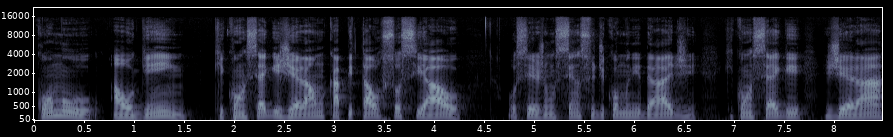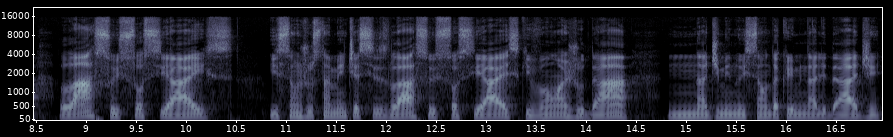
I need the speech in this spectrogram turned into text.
como alguém que consegue gerar um capital social, ou seja, um senso de comunidade, que consegue gerar laços sociais, e são justamente esses laços sociais que vão ajudar na diminuição da criminalidade,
